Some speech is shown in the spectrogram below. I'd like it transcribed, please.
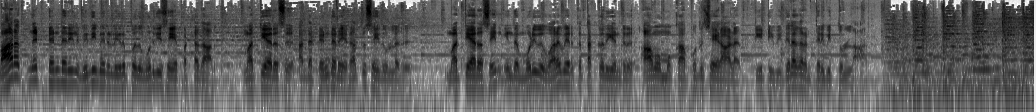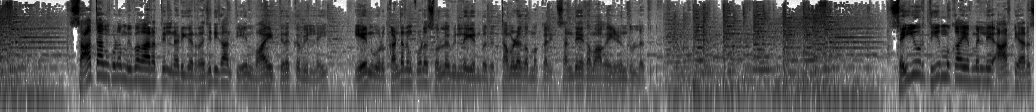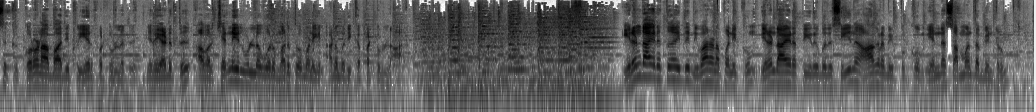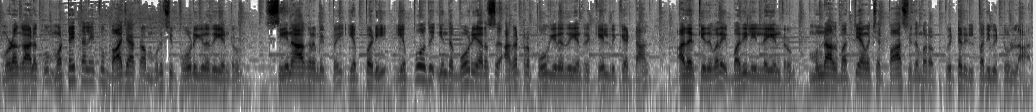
பாரத் நெட் டெண்டரில் விதிமீறல் இருப்பது உறுதி செய்யப்பட்டதால் மத்திய அரசு அந்த டெண்டரை ரத்து செய்துள்ளது. மத்திய அரசின் இந்த முடிவு வரவேற்கத்தக்கது என்று அமமுக பொதுச் செயலாளர் டிடிவி தினகரன் தெரிவித்துள்ளார். சாத்தான்குளம் விவகாரத்தில் நடிகர் ரஜினிகாந்த் ஏன் வாயை திறக்கவில்லை? ஏன் ஒரு கண்டனம் கூட சொல்லவில்லை என்பது தமிழக மக்களின் சந்தேகமாக எழுந்துள்ளது. செய்யூர் திமுக எம்எல்ஏ ஆர்டி அரசுக்கு கொரோனா பாதிப்பு ஏற்பட்டுள்ளது. இதையடுத்து அவர் சென்னையில் உள்ள ஒரு மருத்துவமனையில் அனுமதிக்கப்பட்டுள்ளார். இரண்டாயிரத்து ஐந்து நிவாரணப் பணிக்கும் இரண்டாயிரத்து இருபது சீன ஆக்கிரமிப்புக்கும் என்ன சம்பந்தம் என்றும் முழங்காலுக்கும் மொட்டைத்தலைக்கும் பாஜக முடிச்சு போடுகிறது என்றும் சீன ஆக்கிரமிப்பை எப்படி எப்போது இந்த மோடி அரசு அகற்றப் போகிறது என்று கேள்வி கேட்டால் அதற்கு இதுவரை பதில் இல்லை என்றும் முன்னாள் மத்திய அமைச்சர் ப. சிதம்பரம் ட்விட்டரில் பதிவிட்டுள்ளார்.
